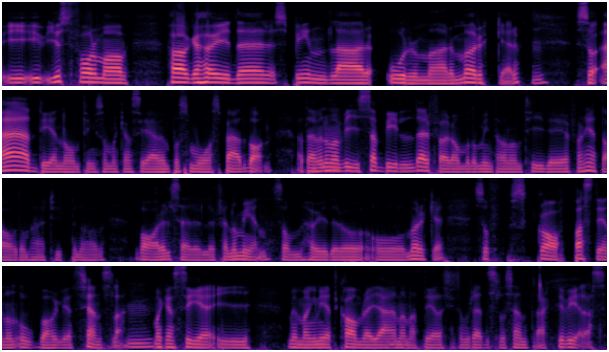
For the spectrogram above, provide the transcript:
i, i just form av höga höjder, spindlar, ormar, mörker Mm. så är det någonting som man kan se även på små spädbarn. Att även om man visar bilder för dem och de inte har någon tidigare erfarenhet av de här typen av varelser eller fenomen som höjder och, och mörker så skapas det någon obehaglighetskänsla. Mm. Man kan se i med magnetkamera i hjärnan Mm. att deras liksom rädslocentra aktiveras.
